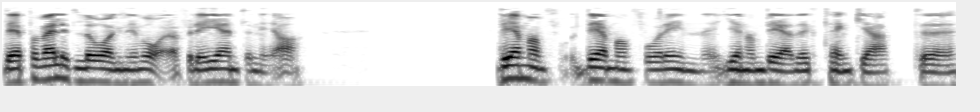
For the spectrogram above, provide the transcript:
det är på väldigt låg nivå då, för det är egentligen, ja. Det man, det man får in genom det, det tänker jag att eh,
